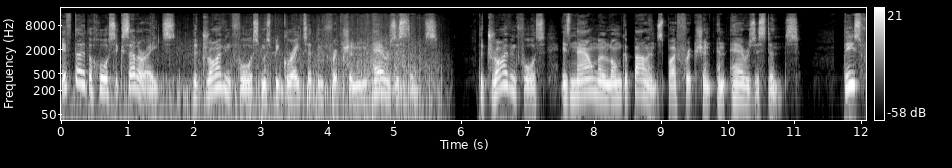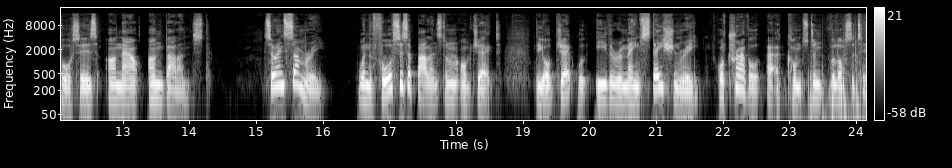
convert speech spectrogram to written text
If though the horse accelerates, the driving force must be greater than friction and air resistance. The driving force is now no longer balanced by friction and air resistance. These forces are now unbalanced. So in summary, when the forces are balanced on an object, the object will either remain stationary or travel at a constant velocity.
